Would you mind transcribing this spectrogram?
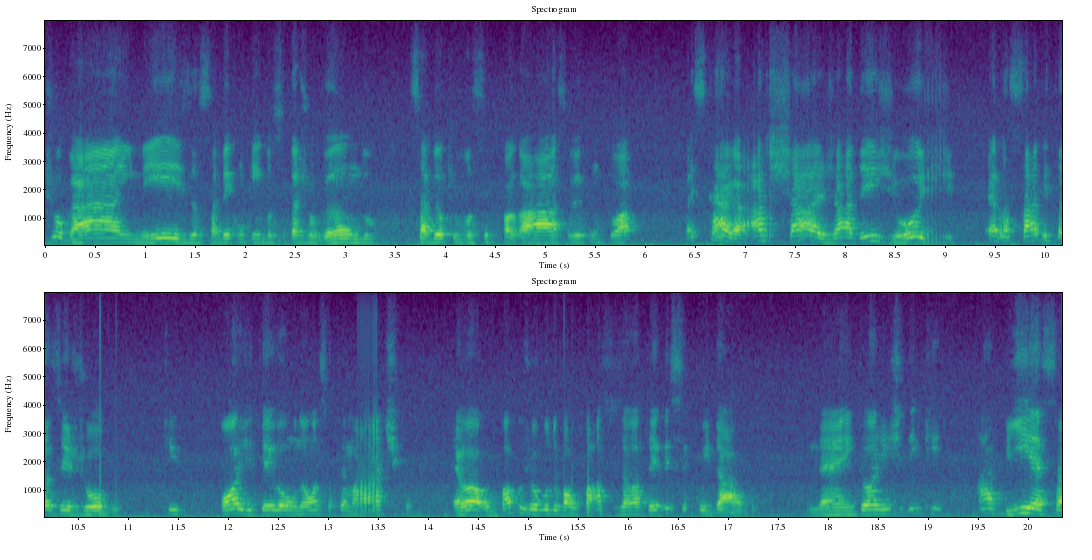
jogar em mesa, saber com quem você está jogando, saber o que você falar, saber pontuar. Mas, cara, achar já desde hoje, ela sabe trazer jogo que pode ter ou não essa temática. Ela, o próprio jogo do Valpassos, ela teve esse cuidado, né? Então a gente tem que abrir essa,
